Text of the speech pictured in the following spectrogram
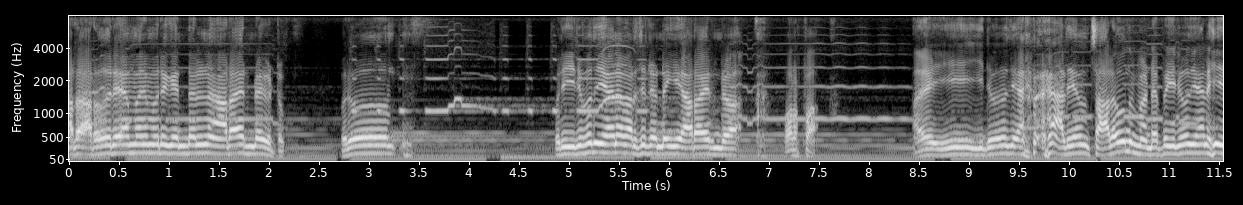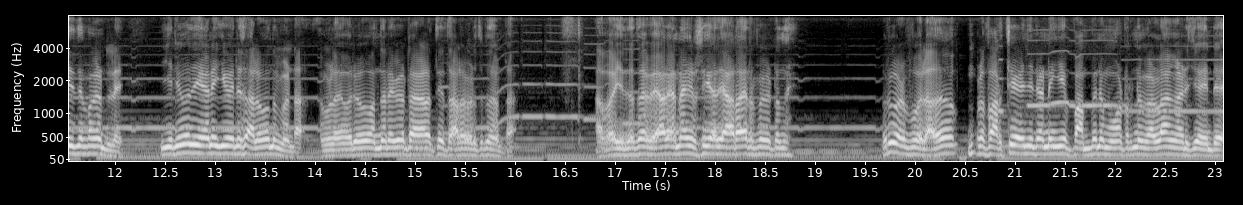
അറ അറുപത് രൂപ ഒരു കിൻഡലിന് ആറായിരം രൂപ കിട്ടും. ഒരു ഒരു ഇരുപത് ചേന വരച്ചിട്ടുണ്ടെങ്കിൽ ആറായിരം രൂപ ഉറപ്പാണ് അത് ഈ ഇരുപത് ചേന അധികം സ്ഥലമൊന്നും വേണ്ട. ഇപ്പോൾ ഇരുപത് ചേന ഇതിപ്പോൾ കണ്ടില്ലേ? ഈ ഇരുപത് ചേനയ്ക്ക് വലിയ സ്ഥലമൊന്നും വേണ്ട. നമ്മൾ ഒരു ഒന്നര വീട്ട് അകലത്തിൽ തളം എടുത്തിട്ട് നട്ടാം അപ്പോൾ ഇന്നത്തെ വേറെ എന്നാ കൃഷി അത് ആറായിരം രൂപ കിട്ടുന്നത് ഒരു കുഴപ്പമില്ല. അത് നമ്മൾ പറിച്ച് കഴിഞ്ഞിട്ടുണ്ടെങ്കിൽ പമ്പിന് മോട്ടറിന് വെള്ളം കടിച്ച് അതിന്റെ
